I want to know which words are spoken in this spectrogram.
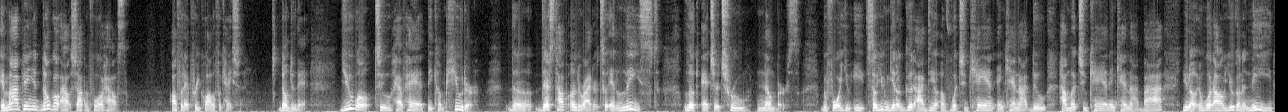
In my opinion, don't go out shopping for a house off of that pre-qualification. Don't do that. You want to have had the computer, the desktop underwriter to at least look at your true numbers before you eat so you can get a good idea of what you can and cannot do, how much you can and cannot buy, you know, and what all you're going to need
